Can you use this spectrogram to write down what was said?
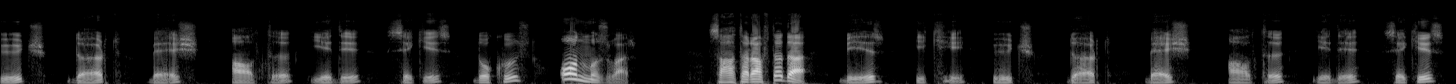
3, 4, 5, 6, 7, 8, 9, 10 muz var. Sağ tarafta da 1, 2, 3, 4, 5, 6, 7, 8,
